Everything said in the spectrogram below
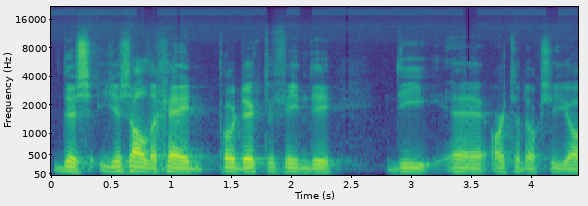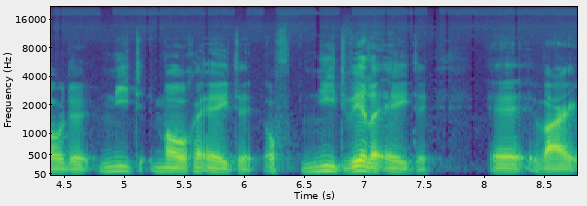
Dus je zal er geen producten vinden die orthodoxe joden niet mogen eten of niet willen eten, waar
